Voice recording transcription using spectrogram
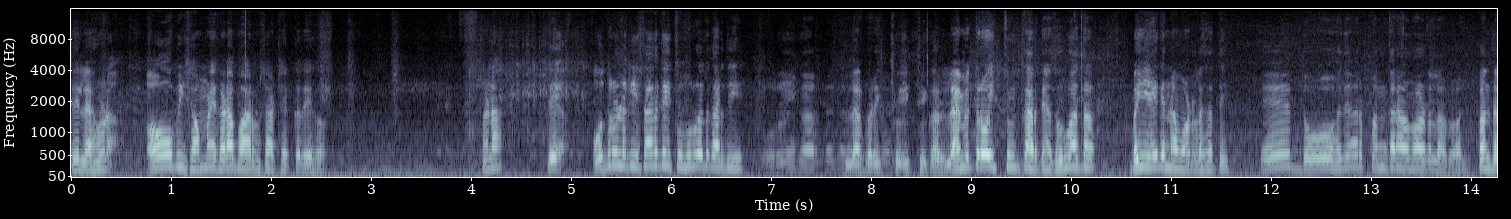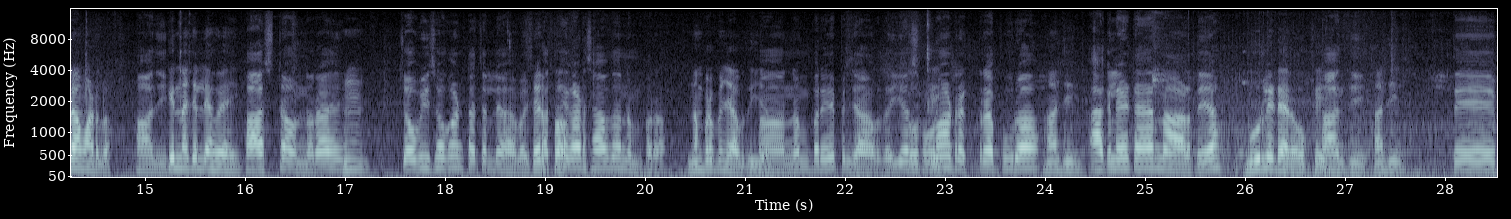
ਤੇ ਲੈ ਹੁਣ ਉਹ ਵੀ ਸਾਹਮਣੇ ਖੜਾ ਫਾਰਮ 60 ਇੱਕ ਦੇਖ। ਹਨਾ? ਤੇ ਉਧਰੋਂ ਲੱਗੀ ਸਤਾਦ ਕਿ ਇੱਥੋਂ ਸ਼ੁਰੂਆਤ ਕਰ ਦਈਏ। ਉਰੋਂ ਹੀ ਕਰਦੇ ਲੈ ਫਿਰ ਇੱਥੋਂ ਇੱਥੋਂ ਹੀ ਕਰ। ਲੈ ਮਿੱਤਰੋ ਇੱਥੋਂ ਹੀ ਕਰਦੇ ਆ ਸ਼ੁਰੂਆਤ। ਬਈ ਇਹ ਕਿੰਨਾ ਮਾਡਲ ਹੈ ਸੱਤੇ? ਇਹ 2015 ਮਾਡਲ ਆ ਬਾਈ। 15 ਮਾਡਲ ਹਾਂਜੀ। ਕਿੰਨਾ ਚੱਲਿਆ ਹੋਇਆ ਇਹ? ਫਾਸਟ ਓਨਰ ਆ ਇਹ। ਹੂੰ। 2400 ਘੰਟਾ ਚੱਲਿਆ ਹੋਇਆ ਬਾਈ। ਸਿਰਫ? ਫਤਿਹਗੜ੍ਹ ਸਾਹਿਬ ਦਾ ਨੰਬਰ ਆ। ਨੰਬਰ ਪੰਜਾਬ ਦੀ ਆ। ਹਾਂ ਨੰਬਰ ਇਹ ਪੰਜਾਬ ਦਾ ਹੀ ਆ। ਸੋਹਣਾ ਟਰੈਕਟਰ ਆ ਪੂਰਾ। ਹਾਂਜੀ। ਅਗਲੇ ਟਾਇਰ ਨਾਲ ਦੇ ਆ। ਮੂਰਲੇ ਟਾਇਰ ਓਕੇ ਹਾਂਜੀ। ਹਾਂਜੀ। ਤੇ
